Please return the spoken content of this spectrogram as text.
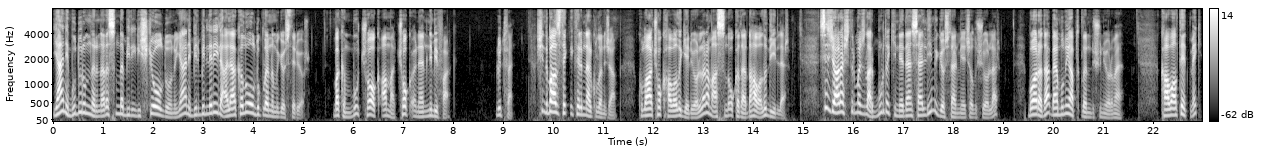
yani bu durumların arasında bir ilişki olduğunu, yani birbirleriyle alakalı olduklarını mı gösteriyor? Bakın bu çok ama çok önemli bir fark. Lütfen. Şimdi bazı teknik terimler kullanacağım. Kulağa çok havalı geliyorlar ama aslında o kadar da havalı değiller. Sizce araştırmacılar buradaki nedenselliği mi göstermeye çalışıyorlar? Bu arada ben bunu yaptıklarını düşünüyorum he. Kahvaltı etmek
